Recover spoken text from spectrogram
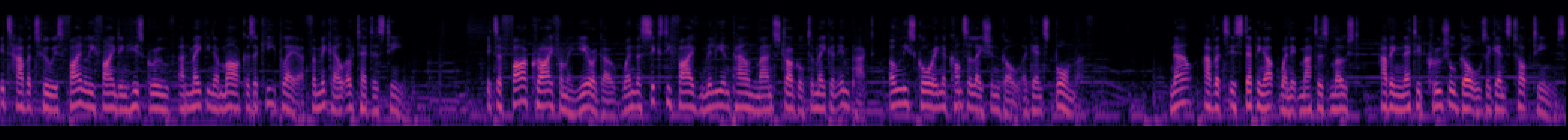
it's Havertz who is finally finding his groove and making a mark as a key player for Mikel Arteta's team. It's a far cry from a year ago when the £65 million man struggled to make an impact, only scoring a consolation goal against Bournemouth. Now, Havertz is stepping up when it matters most, having netted crucial goals against top teams,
